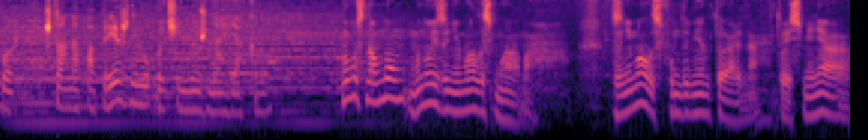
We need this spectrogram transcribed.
пор, что она по-прежнему очень нужна Якову. Ну, в основном мной занималась мама. Занималась фундаментально. То есть меня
